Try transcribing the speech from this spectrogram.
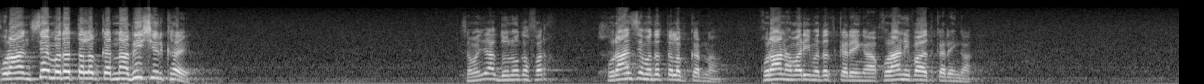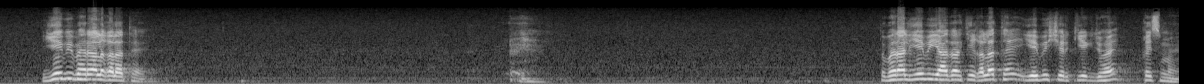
قرآن سے مدد طلب کرنا بھی شرک ہے۔ سمجھ آپ دونوں کا فرق؟ قرآن سے مدد طلب کرنا، قرآن ہماری مدد کرے گا، قرآن حفاظت کرے گا۔ یہ بھی بہرحال غلط ہے۔ تو بہرحال یہ بھی یاد رکھیے، غلط ہے، یہ بھی شرکی ایک جو ہے قسم ہے۔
